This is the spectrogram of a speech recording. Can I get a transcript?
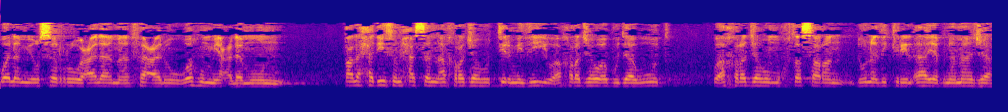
ولم يصروا على ما فعلوا وهم يعلمون. قال حديث حسن أخرجه الترمذي وأخرجه أبو داود وأخرجه مختصرا دون ذكر الآية ابن ماجه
